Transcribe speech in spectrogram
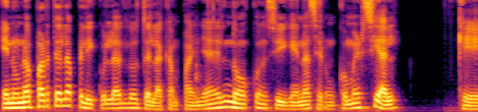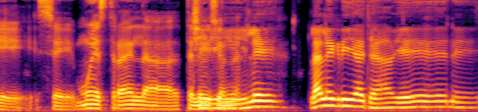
en una parte de la película los de la campaña del no consiguen hacer un comercial que se muestra en la televisión. Chile, la alegría ya viene.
